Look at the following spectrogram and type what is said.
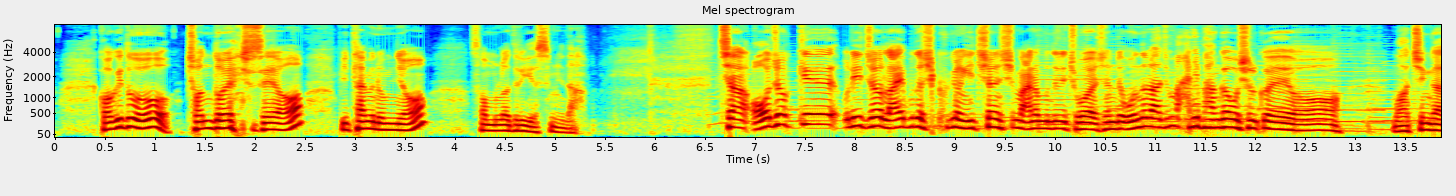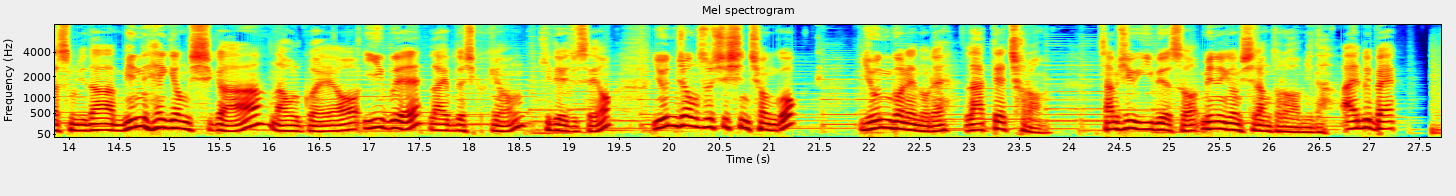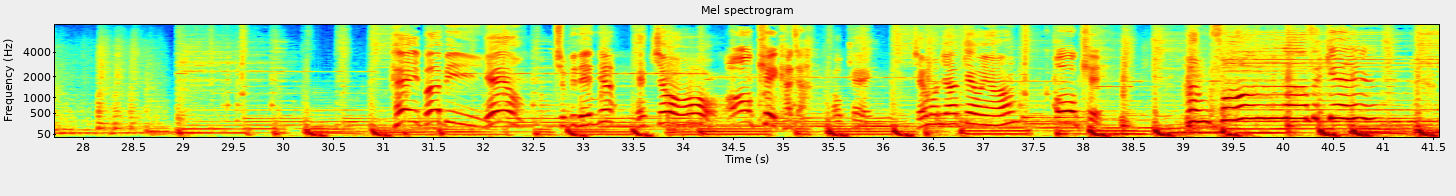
거기도 전도해 주세요. 비타민 음료 선물로 드리겠습니다. 자, 어저께 우리 저 라이브 더 식후경 이치현 씨 많은 분들이 좋아하셨는데 오늘 아주 많이 반가우실 거예요. 멋진 같습니다. 민혜경 씨가 나올 거예요. 2부에 라이브 더 식후경 기대해 주세요. 윤정수 씨 신청곡 윤건의 노래 라떼처럼 잠시 후 2부에서 민혜경 씨랑 돌아옵니다. I'll be back. 헤이 바비 예영 준비됐냐? 됐죠 오케이 가자 오케이 제가 먼저 할게요 형 오케이 I'm fall in love again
